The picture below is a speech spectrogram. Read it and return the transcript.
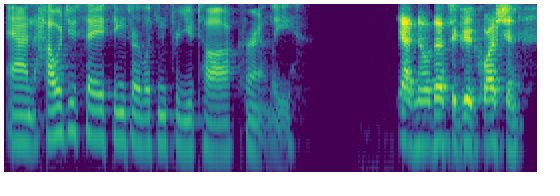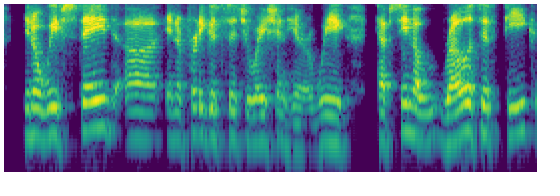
And how would you say things are looking for Utah currently? Yeah, no, that's a good question you know, we've stayed uh, in a pretty good situation here. We have seen a relative peak,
